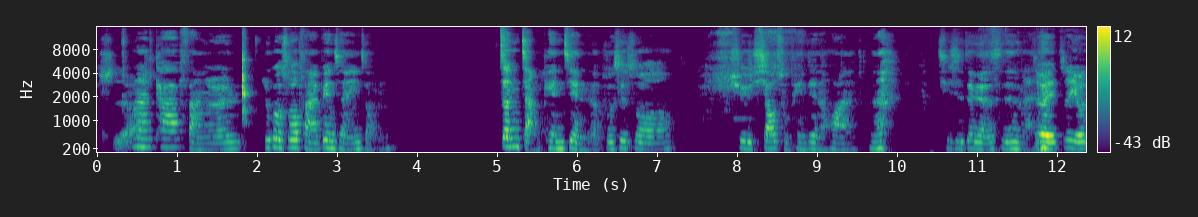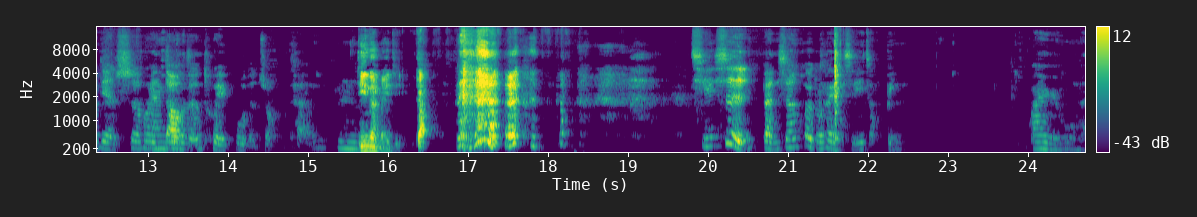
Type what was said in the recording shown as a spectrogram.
是啊，那它反而如果说反而变成一种增长偏见，而不是说去消除偏见的话，那其实这个是蛮对，这有点社会道德退步的状态。嗯低能媒体告。歧视本身会不会也是一种病？关于我们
